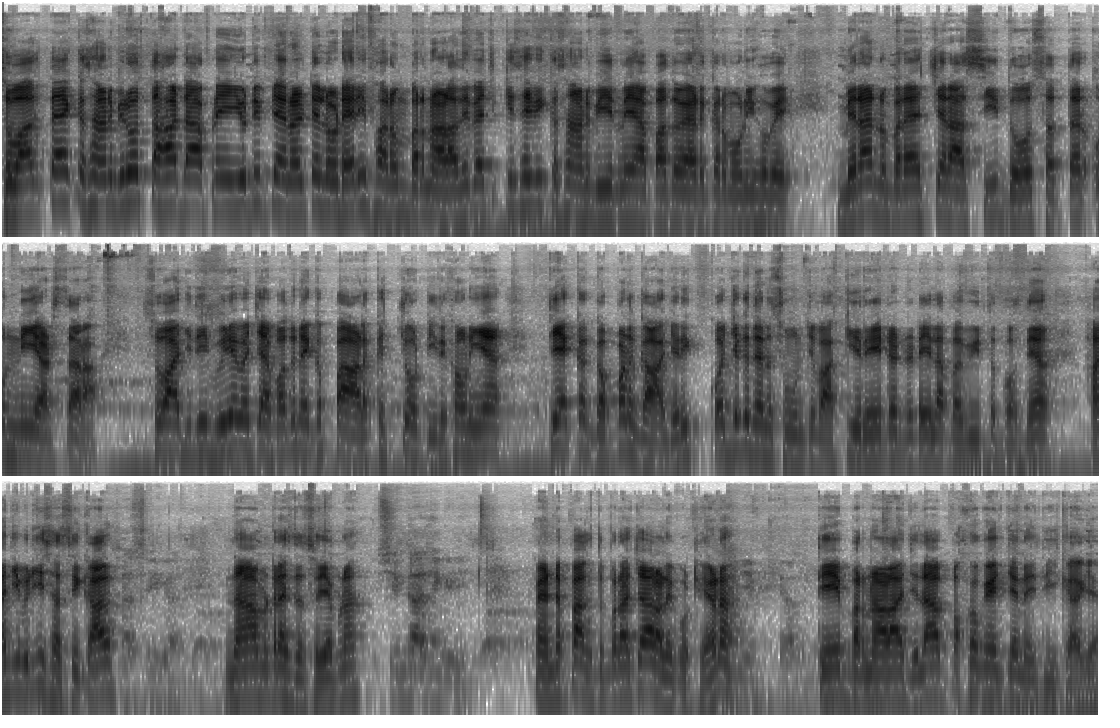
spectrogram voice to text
ਸਵਾਗਤ ਹੈ ਕਿਸਾਨ ਵੀਰੋ ਤੁਹਾਡਾ ਆਪਣੇ YouTube channel Dhillon dairy farm Barnala ਦੇ ਵਿੱਚ। ਕਿਸੇ ਵੀ ਕਿਸਾਨ ਵੀਰ ਨੇ ਆਪਾਂ ਤੋਂ ਐਡ ਕਰਵਾਉਣੀ ਹੋਵੇ ਮੇਰਾ ਨੰਬਰ ਹੈ 8427191817 ਸੋ ਅੱਜ ਦੀ ਵੀਡੀਓ ਵਿੱਚ ਆਪਾਂ ਤੁਹਾਨੂੰ ਇੱਕ ਪਾਲਕ ਝੋਟੀ ਦਿਖਾਉਣੀ ਆ ਤੇ ਇੱਕ ਗੱਬਣ ਗਾਂ ਜਿਹੜੀ ਕੁਝ ਕੁ ਦਿਨ ਸੂਣ ਚ ਬਾਕੀ ਰੇਟ ਡਿਟੇਲ ਆਪਾਂ ਵੀਰ ਤੋਂ ਪੁੱਛਦੇ ਹਾਂ ਹਾਂਜੀ ਵੀਰ ਜੀ ਸਤਿ ਸ਼੍ਰੀ ਅਕਾਲ। ਸਤਿ ਸ੍ਰੀ ਅਕਾਲ ਨਾਮ ਐਡਰੈਸ ਦੱਸੋ ਜੀ ਆਪਣਾ। ਸ਼ਿੰਦਾ ਸਿੰਘ ਜੀ। ਪਿੰਡ ਭਗਤਪੁਰਾ ਝਾਰ ਵਾਲੇ ਕੋਠੇ ਹਨਾ? ਤੇ ਬਰਨਾਲਾ ਜ਼ਿਲ੍ਹਾ ਪੱਖੋ ਕੈਂਚ ਨਜ਼ਦੀਕ ਆ ਗਿਆ।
